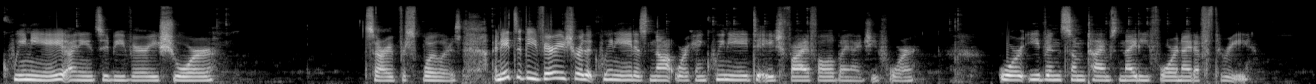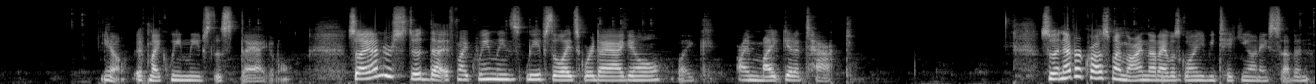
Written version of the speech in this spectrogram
queen e8. I need to be very sure. Sorry for spoilers. I need to be very sure that queen e8 is not working. Queen e8 to h5, followed by knight g4 or even sometimes knight e4, knight f3. You know, if my queen leaves this diagonal. So I understood that if my queen leaves, leaves the light square diagonal, like, I might get attacked. So it never crossed my mind that I was going to be taking on a7.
